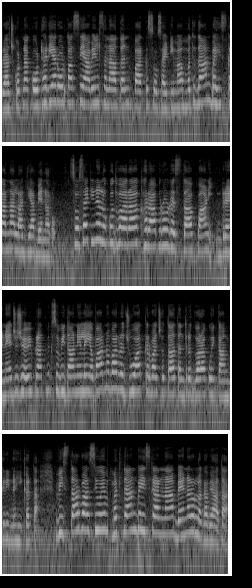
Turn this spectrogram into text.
રાજકોટના કોઠારિયા રોડ પાસે આવેલ સનાતન પાર્ક સોસાયટીમાં મતદાન બહિષ્કારના લાગ્યા બેનરો. સોસાયટીના લોકો દ્વારા ખરાબ રોડ રસ્તા, પાણી, ડ્રેનેજ જેવી પ્રાથમિક સુવિધાને લઈ અવારનવાર રજૂઆત કરવા છતાં તંત્ર દ્વારા કોઈ કામગીરી નહીં કરતા વિસ્તારવાસીઓએ મતદાન બહિષ્કારના બેનરો લગાવ્યા હતા.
